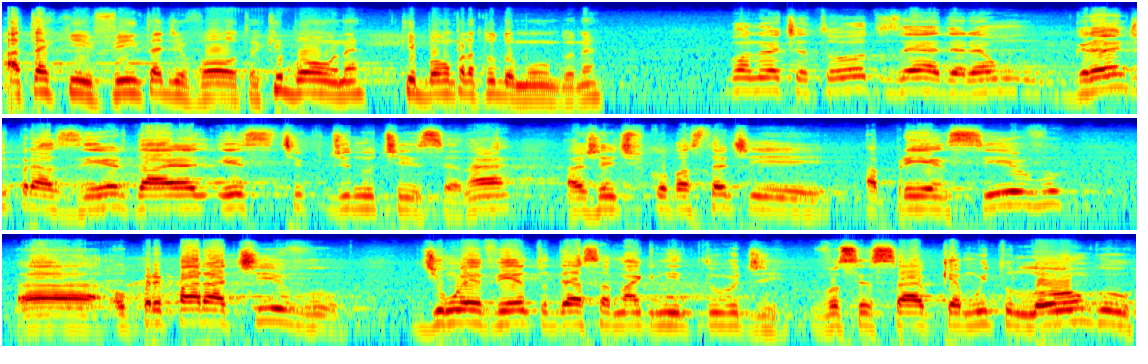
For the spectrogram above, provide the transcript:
até que enfim está de volta. Que bom, né? Que bom para todo mundo, né? Boa noite a todos, Éder. É um grande prazer dar esse tipo de notícia, né? A gente ficou bastante apreensivo. Ah, o preparativo de um evento dessa magnitude, você sabe que é muito longo,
